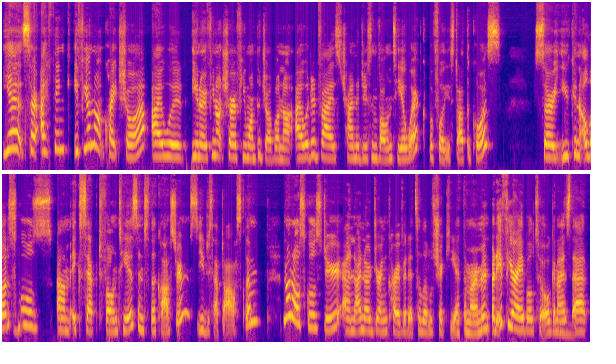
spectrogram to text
yeah, so I think if you're not quite sure, I would, you know, if you're not sure if you want the job or not, I would advise trying to do some volunteer work before you start the course. So you can, a lot of mm-hmm. schools um, accept volunteers into the classrooms. You just have to ask them. Not all schools do, and I know during COVID it's a little tricky at the moment. But if you're able to organize mm-hmm. that,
